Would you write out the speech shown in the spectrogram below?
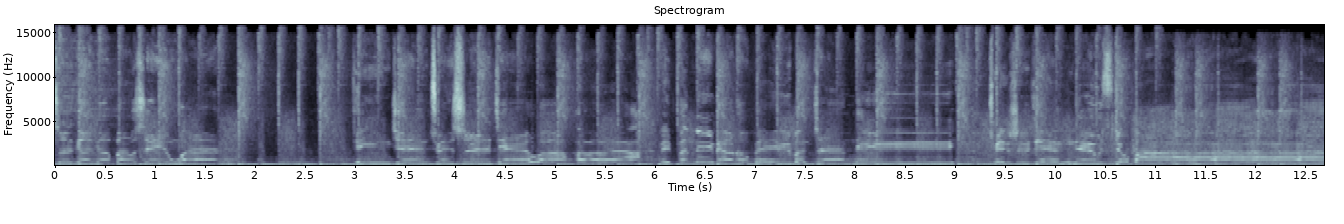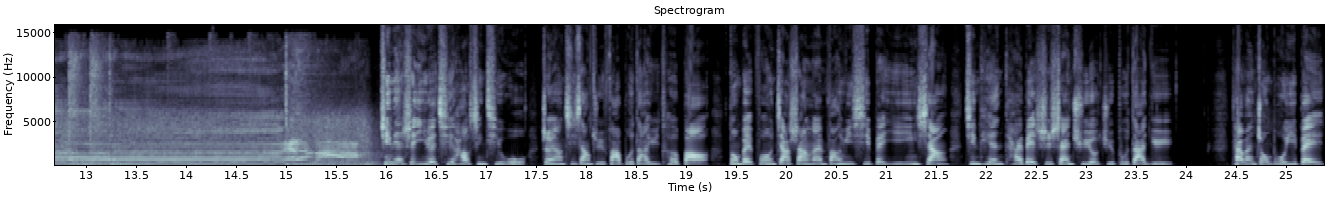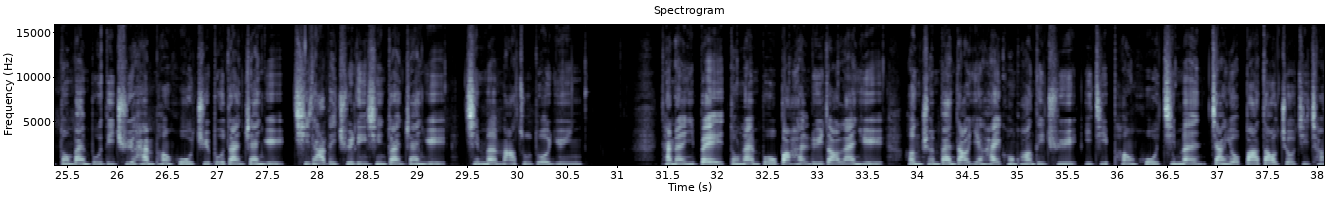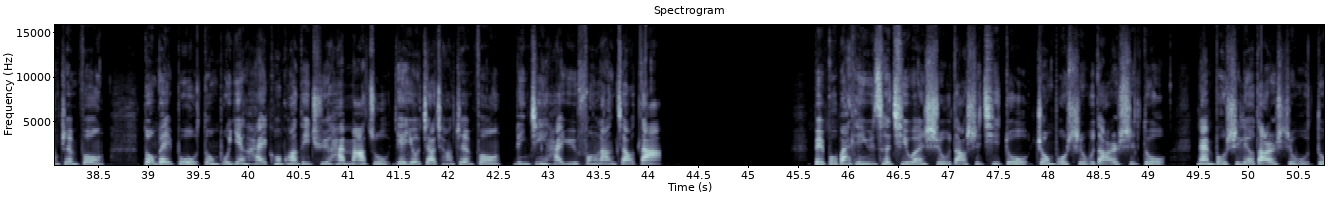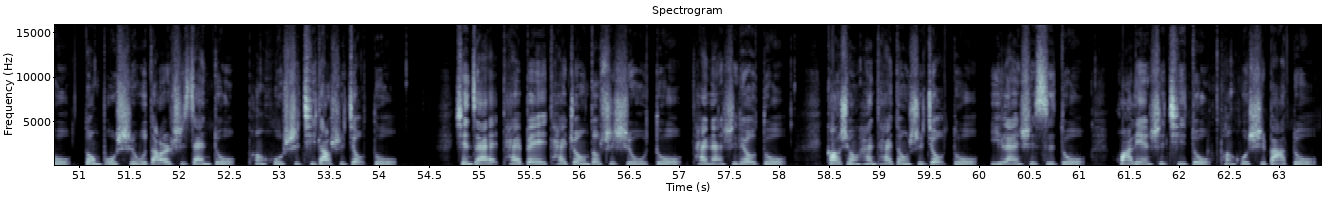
时刻刻报新闻，听见全世界，每分每秒都陪伴着你。全世界 news 九八。今天是一月七号，星期五。中央气象局发布大雨特报，东北风加上南方云系北移影响，今天台北市山区有局部大雨。台湾中部以北、东半部地区和澎湖局部短暂雨，其他地区零星短暂雨。金门、马祖多云。台南以北、东南部包含绿岛、蓝屿、恒春半岛沿海空旷地区以及澎湖、金门将有八到九级强阵风。东北部、东部沿海空旷地区和马祖也有较强阵风，临近海域风浪较大。北部白天预测气温十五到十七度，中部十五到二十度，南部十六到二十五度，东部十五到二十三度，澎湖十七到十九度。现在台北、台中都是十五度，台南十六度，高雄和台东十九度，宜兰十四度，花莲十七度，澎湖十八度。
